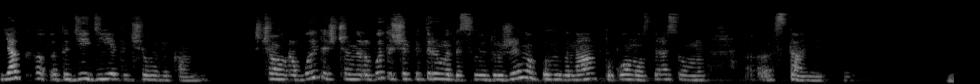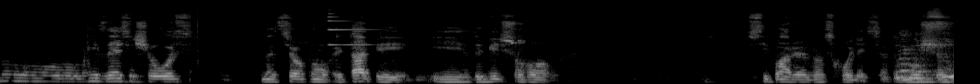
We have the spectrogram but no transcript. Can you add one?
Як е, тоді діяти чоловікам? Що робити, що не робити, щоб підтримати свою дружину, коли вона в такому стресовому е, стані? Ну мені здається, що ось на цьому етапі і здебільшого всі пари розходяться. Ну, Тому не що всі.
